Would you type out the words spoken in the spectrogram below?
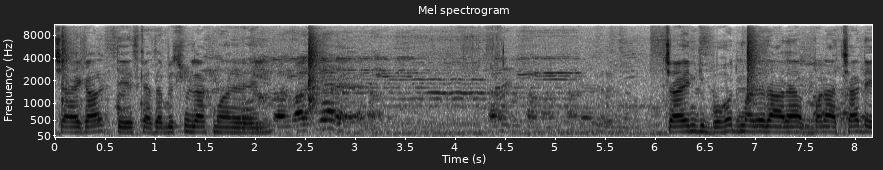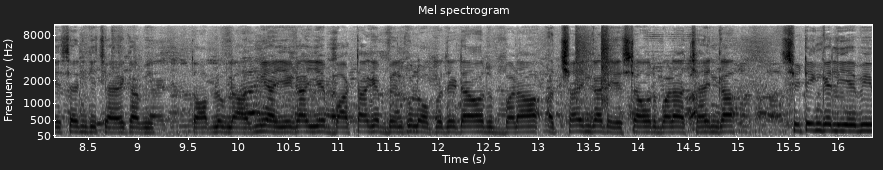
चाय का टेस्ट कैसा बिस्मिल्लाह चाय इनकी बहुत मज़ेदार है, बड़ा अच्छा टेस्ट है इनकी चाय का भी। तो आप लोग लाजमी आइएगा, ये बाटा के बिल्कुल अपोजिट है और बड़ा अच्छा इनका टेस्ट है और बड़ा अच्छा इनका सिटिंग के लिए भी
